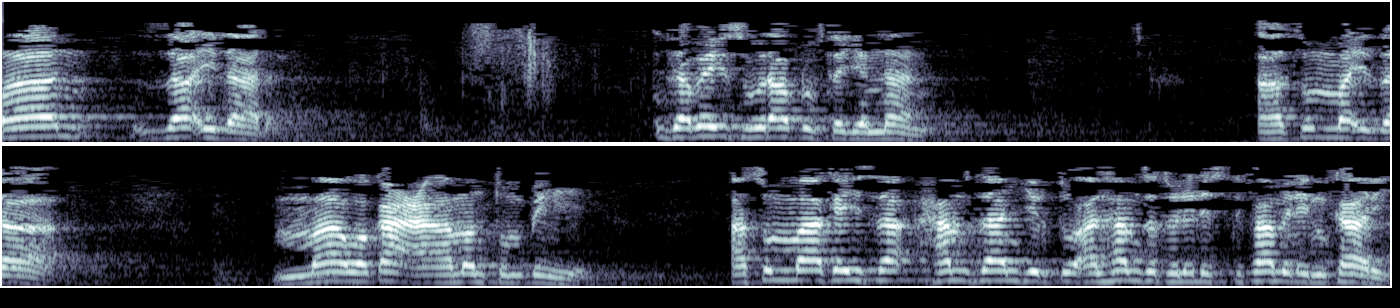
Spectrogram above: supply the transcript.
maan zaa'idaadha jabeeysuudhaaf dhufte jennaan asumma idaa maa waqaca amantum bihi asummaa keeysa hamzaan jirtu alhamzatu lilistifhaami ilinkaari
